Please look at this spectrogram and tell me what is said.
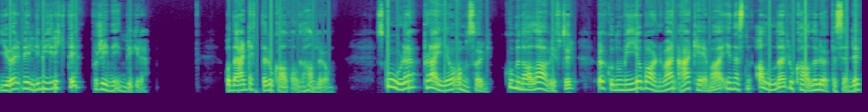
gjør veldig mye riktig for sine innbyggere. Og det er dette lokalvalget handler om. Skole, pleie og omsorg, kommunale avgifter, økonomi og barnevern er tema i nesten alle lokale løpesedler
